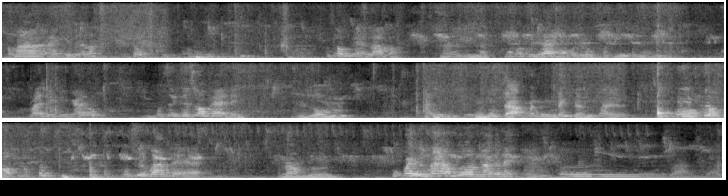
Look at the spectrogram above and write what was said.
เอามาไอ้กินได้ละส้มส้มแผ่นลำอะไหนนี่นะมันก็ไม่ได้มองไปหลงประตูไปไหนมาที่กินกันลูกมึงซื้อกินส้มแผ่นดิกินส้มส้มหมูจักมันเล็กอย่างไรมึงซื้อบ้านแผลน้ำเพลิน มึงไปถึงหน้าอำเภอมากันเนี่ยอืมเออบ้านบ้าน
